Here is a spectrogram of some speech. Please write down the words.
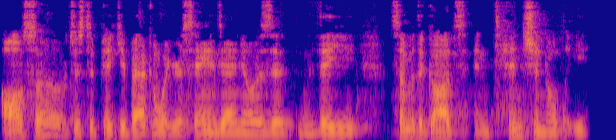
also just to piggyback on what you're saying, Daniel, is that the some of the gods intentionally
